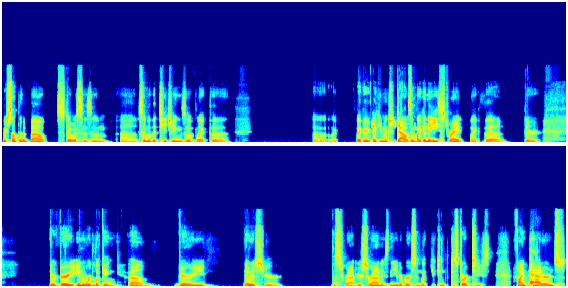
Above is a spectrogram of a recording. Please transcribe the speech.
There's something about Stoicism uh, some of the teachings of like the uh, like like like you mentioned Taoism, like in the East, right? Like the they're they're very inward looking, um, very notice your the surround your surroundings, the universe, and like you can start to find patterns,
